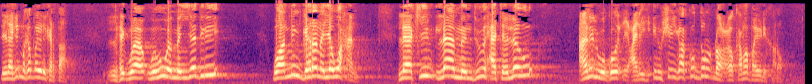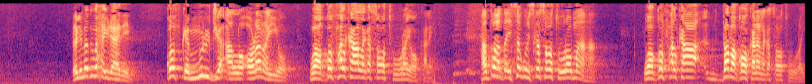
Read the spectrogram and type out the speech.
Dee laakiin ma ka bayri kartaa. Wahuwa man yadri waa nin garanaya waxan. Laakiin laa manduuxata lahu can ilwuquuci calayhi. Inuu shaygaa ku dul dhaco kama bayri karo. Culimmadu waxay yidhaahdeen qofka mulja-a la odhanayo waa qof halkaa laga soo tuuray oo kale. Hadduu hadda isagu iska soo tuuro ma aha. Waa qof halkaa dabaqoo kale laga soo tuuray.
